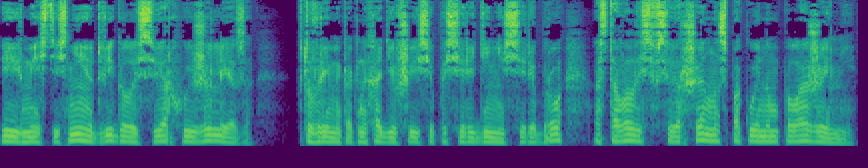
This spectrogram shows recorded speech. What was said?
и вместе с нею двигалось сверху и железо, в то время как находившееся посередине серебро оставалось в совершенно спокойном положении,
